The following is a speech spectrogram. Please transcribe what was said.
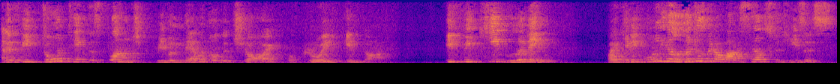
And if we don't take this plunge, we will never know the joy of growing in God. If we keep living by giving only a little bit of ourselves to Jesus,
